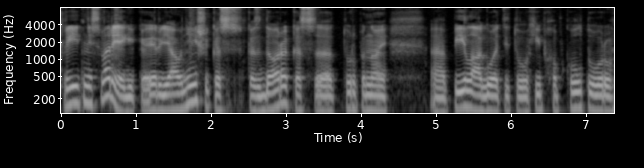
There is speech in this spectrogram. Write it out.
krītni svarīgi, ka ir jaunieši, kas, kas dara, kas uh, turpināja uh, pielāgoti to hip hop kultūru.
